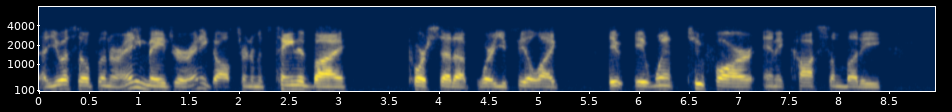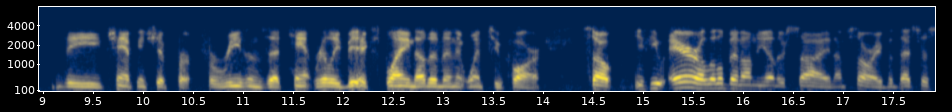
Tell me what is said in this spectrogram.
a U.S. Open or any major or any golf tournament's tainted by course setup, where you feel like it, it went too far and it cost somebody the championship for, for reasons that can't really be explained other than it went too far. So if you err a little bit on the other side, I'm sorry, but that's just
